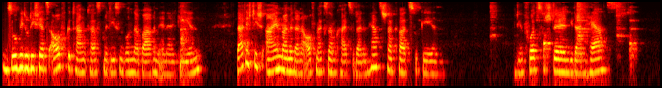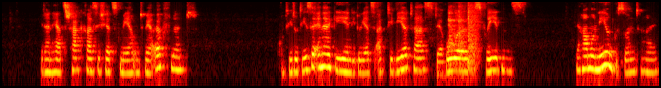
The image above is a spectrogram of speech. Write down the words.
Und so wie du dich jetzt aufgetankt hast mit diesen wunderbaren Energien, lade ich dich ein, mal mit deiner Aufmerksamkeit zu deinem Herzchakra zu gehen und dir vorzustellen, wie dein Herz wie dein Herzchakra sich jetzt mehr und mehr öffnet und wie du diese Energien, die du jetzt aktiviert hast, der Ruhe, des Friedens, der Harmonie und Gesundheit,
